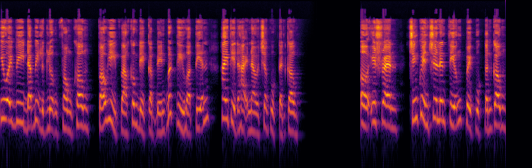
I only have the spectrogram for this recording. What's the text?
UAV đã bị lực lượng phòng không phá hủy và không đề cập đến bất kỳ hỏa tiễn hay thiệt hại nào trong cuộc tấn công. Ở Israel, chính quyền chưa lên tiếng về cuộc tấn công,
